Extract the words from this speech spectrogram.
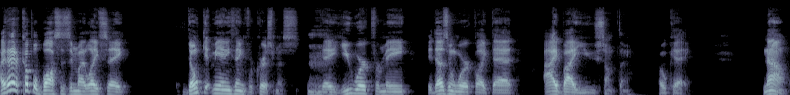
I've had a couple bosses in my life say, don't get me anything for Christmas. Mhm. Okay, you work for me. It doesn't work like that. I buy you something. Okay. Now,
